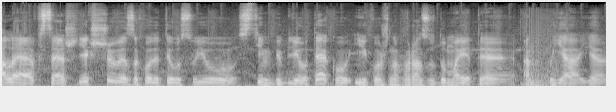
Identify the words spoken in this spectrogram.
Але все ж, якщо ви заходите у свою Steam бібліотеку і кожного разу думаєте, а нахуя я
